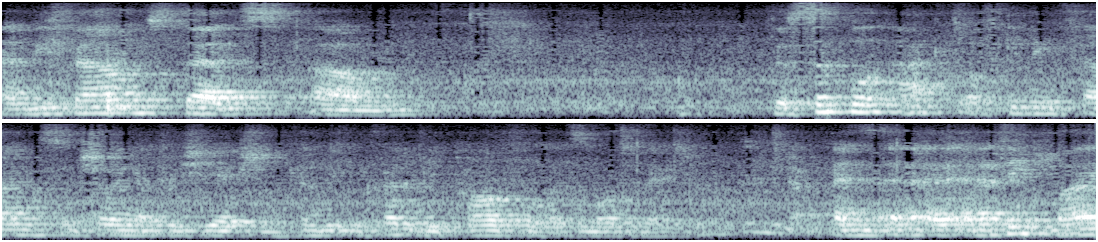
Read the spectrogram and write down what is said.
And we found that um, the simple act of giving thanks and showing appreciation can be incredibly powerful as a motivator. Yeah. And, and, and I think my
